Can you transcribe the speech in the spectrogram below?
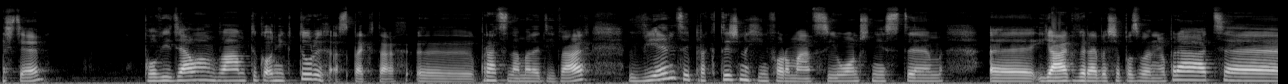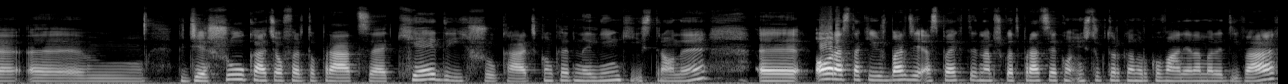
Wreszcie powiedziałam Wam tylko o niektórych aspektach y, pracy na Malediwach. Więcej praktycznych informacji, łącznie z tym, y, jak wyrabia się pozwolenie o pracę, y, gdzie szukać ofert o pracę, kiedy ich szukać, konkretne linki i strony e, oraz takie już bardziej aspekty, na przykład pracy jako instruktorka nurkowania na Malediwach,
